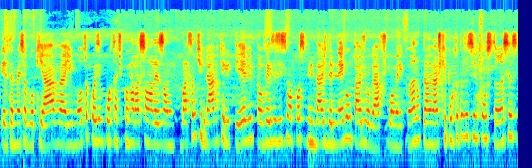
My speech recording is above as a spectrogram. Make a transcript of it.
ele também só bloqueava. E uma outra coisa importante com relação à lesão bastante grave que ele teve, talvez exista uma possibilidade dele nem voltar a jogar futebol americano. Então eu acho que por todas as circunstâncias,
